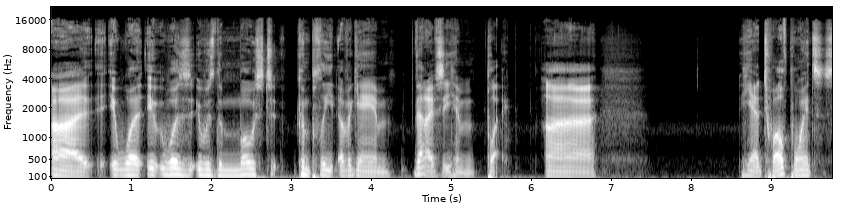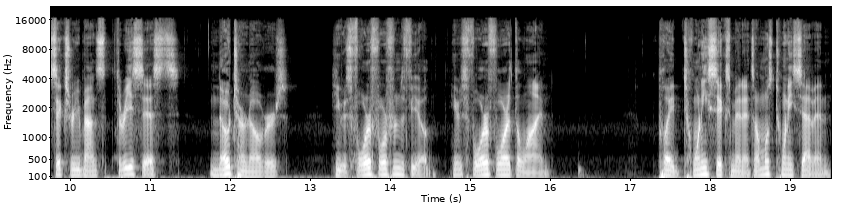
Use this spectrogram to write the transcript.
Uh, it was it was it was the most complete of a game that I've seen him play. Uh, he had 12 points, six rebounds, three assists, no turnovers. He was four four from the field. He was four four at the line played 26 minutes, almost 27.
